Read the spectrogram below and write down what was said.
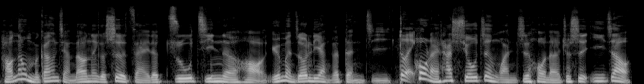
好，那我们刚刚讲到那个社宅的租金呢，哈，原本只有两个等级，对，后来他修正完之后呢，就是依照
